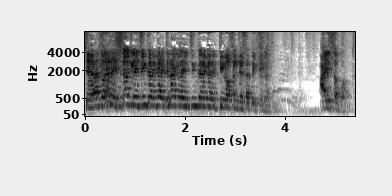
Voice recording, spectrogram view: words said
चेहरा जो है ना इतना ग्लेजिंग करेगा इतना ग्लेजिंग करेगा ऋतिक रोशन जैसा दिखेगा। I support.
